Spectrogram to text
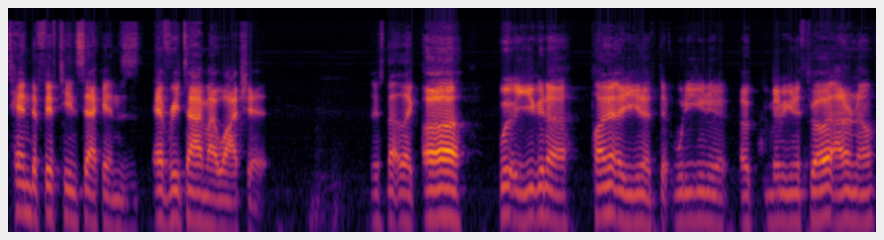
ten to fifteen seconds every time I watch it. It's not like, uh, what, are you gonna punt it? Are you gonna? What are you gonna? Uh, maybe you're gonna throw it? I don't know.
